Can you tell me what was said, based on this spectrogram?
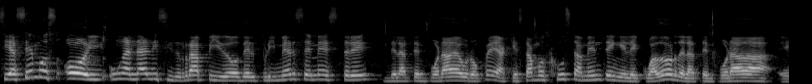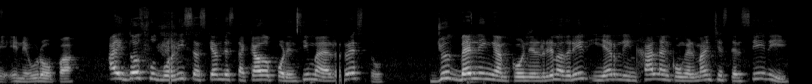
si hacemos hoy un análisis rápido del primer semestre de la temporada europea, que estamos justamente en el Ecuador de la temporada eh, en Europa, hay dos futbolistas que han destacado por encima del resto. Jude Bellingham con el Real Madrid y Erling Haaland con el Manchester City,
